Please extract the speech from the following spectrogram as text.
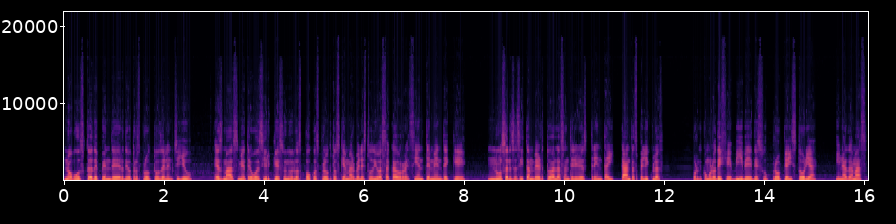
No busca depender de otros productos del MCU. Es más, me atrevo a decir que es uno de los pocos productos que Marvel Studio ha sacado recientemente que no se necesitan ver todas las anteriores treinta y tantas películas porque como lo dije, vive de su propia historia y nada más.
